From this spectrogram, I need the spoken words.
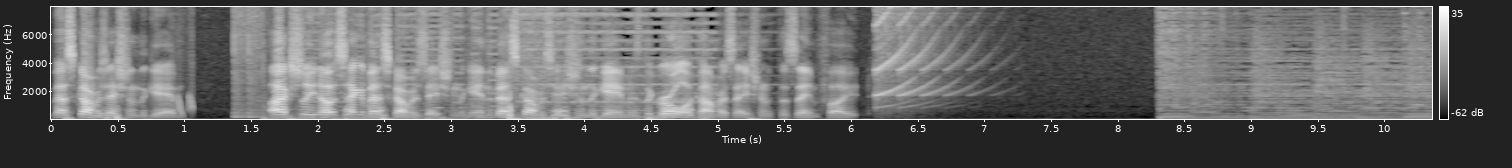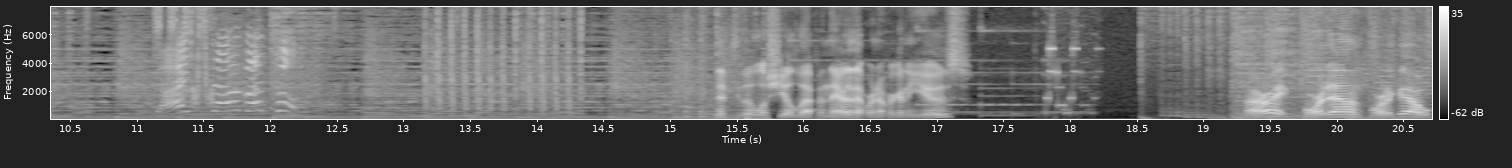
Best conversation in the game. Actually, no, second best conversation in the game. The best conversation in the game is the Grolla conversation with the same fight. nifty little shield weapon there that we're never going to use. All right, four down, four to go.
